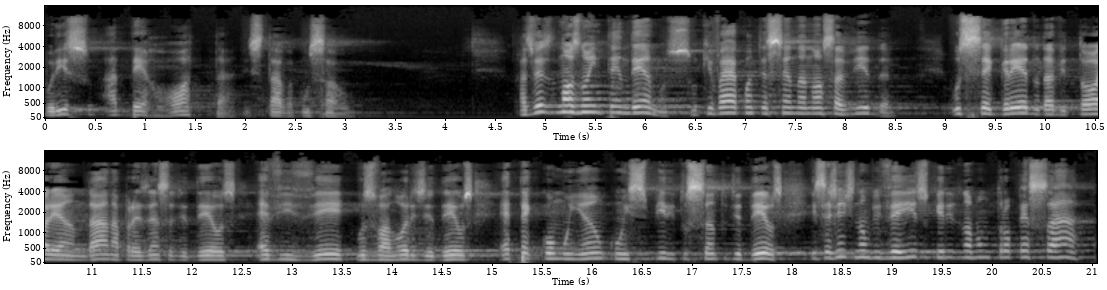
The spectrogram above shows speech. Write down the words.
Por isso a derrota estava com Saul. Às vezes nós não entendemos o que vai acontecendo na nossa vida. O segredo da vitória é andar na presença de Deus, é viver os valores de Deus, é ter comunhão com o Espírito Santo de Deus. E se a gente não viver isso, querido, nós vamos tropeçar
